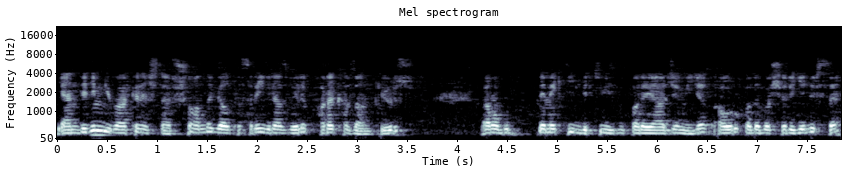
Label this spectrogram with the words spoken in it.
Yani dediğim gibi arkadaşlar şu anda Galatasaray'ı biraz böyle para kazandırıyoruz. Ama bu demek değildir ki biz bu parayı harcamayacağız. Avrupa'da başarı gelirse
